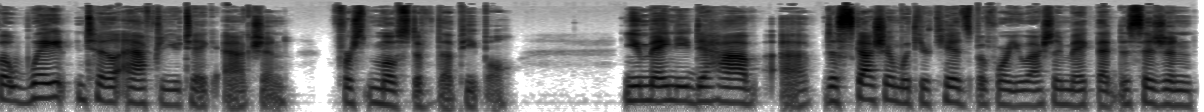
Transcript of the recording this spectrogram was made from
but wait until after you take action for most of the people. You may need to have a discussion with your kids before you actually make that decision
